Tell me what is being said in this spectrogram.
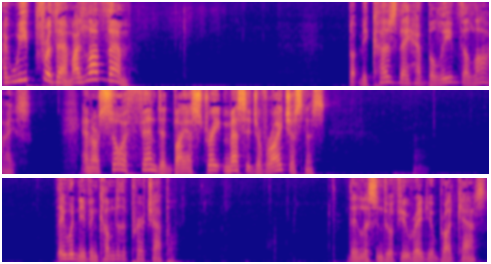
I weep for them. I love them. But because they have believed the lies, and are so offended by a straight message of righteousness, they wouldn't even come to the prayer chapel. They listened to a few radio broadcasts.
